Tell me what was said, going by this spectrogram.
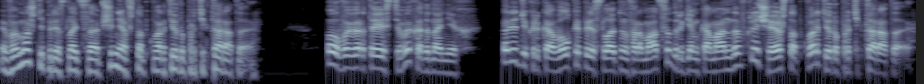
Вы можете переслать сообщение в штаб-квартиру протектората?» «У Выверта есть выходы на них. Люди Крюковолка пересылают информацию другим командам, включая штаб-квартиру протектората».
